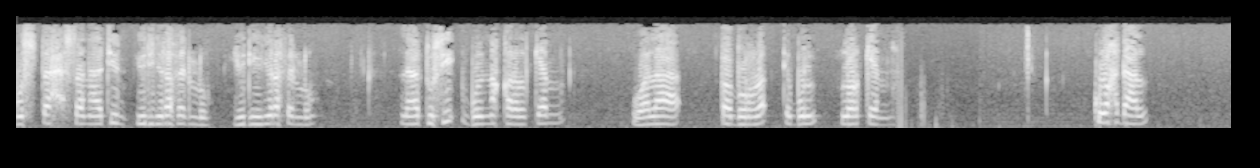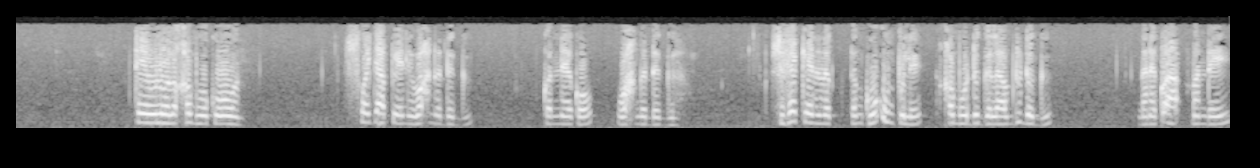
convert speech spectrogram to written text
mustahsanatin yu di ñu rafetlu yu di ñu rafetlu la tusi bul naqaral kenn wala tadurra te bul lor kenn ku wax daal te yow loolu xamoo ko woon soo ni wax na dëgg kon ne ko wax nga dëgg su fekkee ne nag da nga ko umpale xamoo dëgg la am du dëgg nga ne ko ah man day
